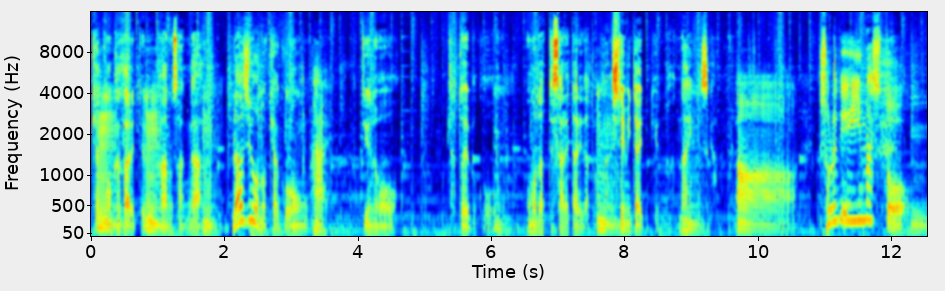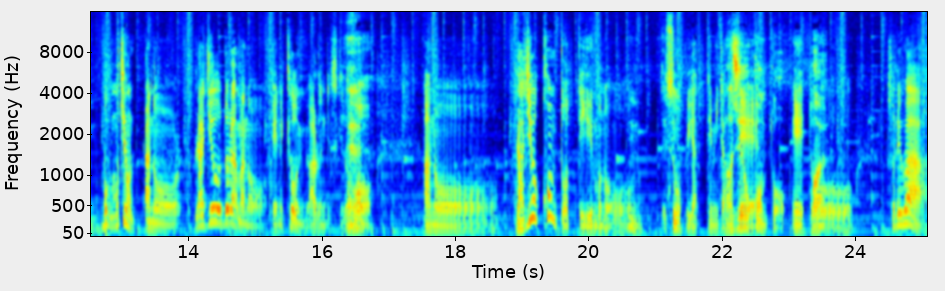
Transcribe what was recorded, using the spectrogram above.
脚本を書かれてる川野さんが、うん、ラジオの脚本っはい。ていうのを例えばこう、うん。主立ってされたりだとかうん。してみたいっていうのはないんですか、ああ、それで言いますと、うん。僕もちろんあのラジオドラマのへの興味もあるんですけども、えあのラジオコントっていうものをうん。すごくやってみたくて、ラジオコント。えっ、と、それは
